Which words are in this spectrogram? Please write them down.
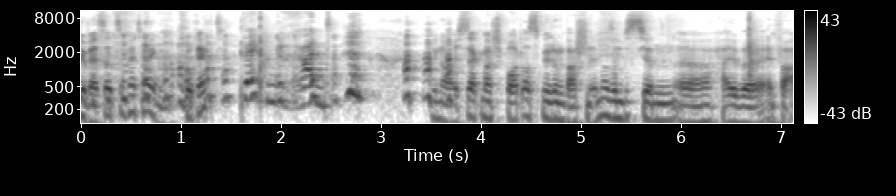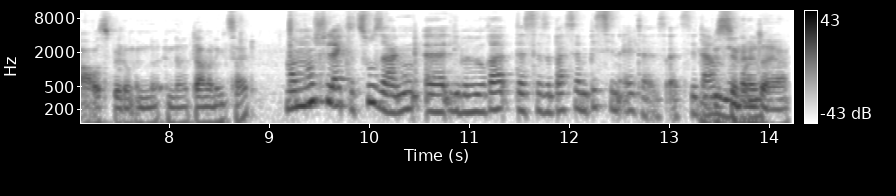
Gewässer zu verteidigen. Korrekt? Beckenrand. Genau, ich sag mal, Sportausbildung war schon immer so ein bisschen äh, halbe NVA-Ausbildung in, in der damaligen Zeit. Man muss vielleicht dazu sagen, äh, liebe Hörer, dass der Sebastian ein bisschen älter ist als die Damen. Ein bisschen unten. älter, ja.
